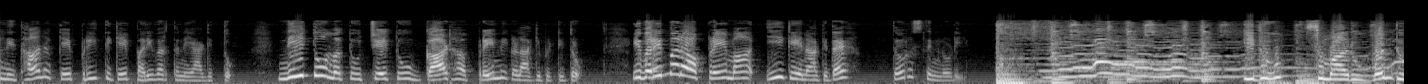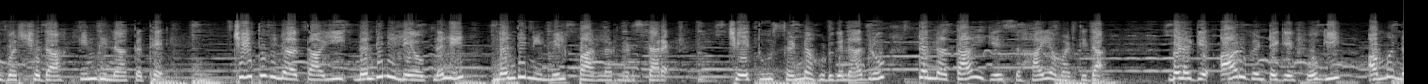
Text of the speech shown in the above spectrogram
ನಿಧಾನಕ್ಕೆ ಪ್ರೀತಿಗೆ ಪರಿವರ್ತನೆಯಾಗಿತ್ತು. ನೀತು ಮತ್ತು ಚೇತು ಗಾಢ ಪ್ರೇಮಿಗಳಾಗಿ ಬಿಟ್ಟಿದ್ರು ಇವರಿಬ್ಬರ ಪ್ರೇಮ ಈಗೇನಾಗಿದೆ? ತೋರಿಸ್ತೀನಿ ನೋಡಿ. ಇದು ಸುಮಾರು ಒಂದು ವರ್ಷದ ಹಿಂದಿನ ಕಥೆ. ಚೇತುವಿನ ತಾಯಿ ನಂದಿನಿ ಲೇಔಟ್ನಲ್ಲಿ ನಂದಿನಿ ಮಿಲ್ಕ್ ಪಾರ್ಲರ್ ನಡೆಸ್ತಾರೆ. ಚೇತು ಸಣ್ಣ ಹುಡುಗನಾದ್ರೂ ತನ್ನ ತಾಯಿಗೆ ಸಹಾಯ ಮಾಡ್ತಿದ್ದ. ಬೆಳಗ್ಗೆ ಆರು ಗಂಟೆಗೆ ಹೋಗಿ ಅಮ್ಮನ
